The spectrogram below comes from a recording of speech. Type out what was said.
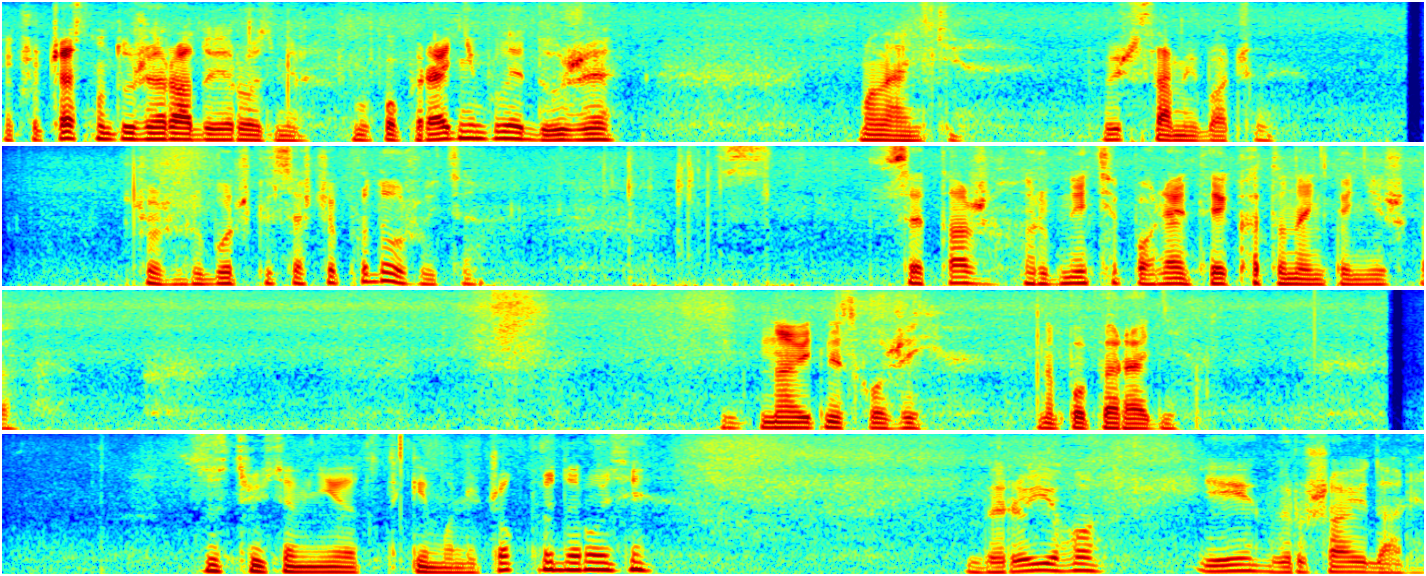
Якщо чесно, дуже радує розмір, бо попередні були дуже маленькі. Ви ж самі бачили. Що ж, грибочки все ще продовжуються. Це та ж грибниця, погляньте, яка тоненька ніжка. Навіть не схожий на попередній. Зустрівся мені от такий малючок при дорозі. Беру його і вирушаю далі.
